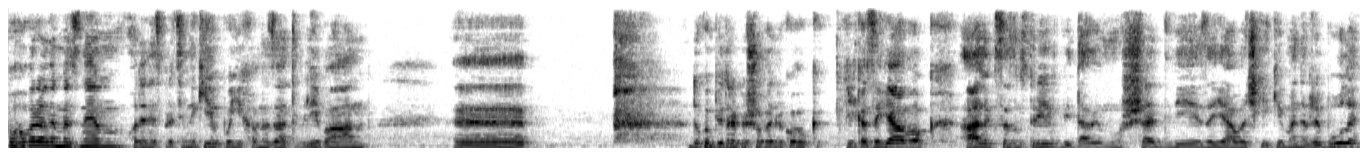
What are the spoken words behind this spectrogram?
Поговорили ми з ним. Один із працівників поїхав назад в Ліван. Е, до комп'ютера пішов, видрукував кілька заявок. Алекса зустрів, віддав йому ще дві заявочки, які в мене вже були.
